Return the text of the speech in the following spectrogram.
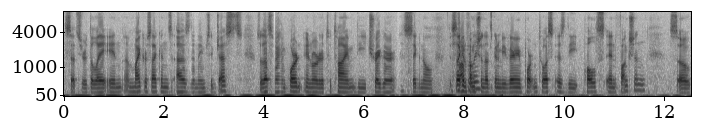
sets your delay in uh, microseconds as the name suggests. So that's very important in order to time the trigger signal the second properly. function that's going to be very important to us is the pulse in function. So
